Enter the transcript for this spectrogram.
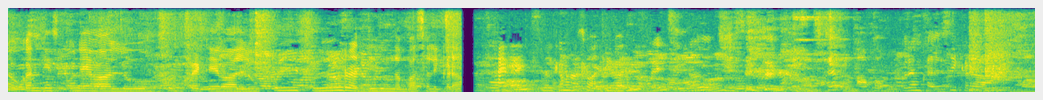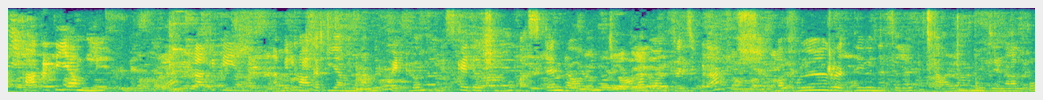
టోకన్ తీసుకునే వాళ్ళు ఫుడ్ పెట్టే వాళ్ళు ఫుల్ ఫుల్ రద్దీగా ఉంది అబ్బా అసలు ఇక్కడ. Hi friends welcome to Swathi గారు ఫ్రెండ్స్ అందరం కలిసి ఇక్కడ కాకతీయ మెస్ కదా? కాకతీయ మెస్ అమీర్ కాకతీయ అమీర్పేటలో మెస్కి అయితే వచ్చినాము. ఫస్ట్ టైం రావడం చాలా బాగుంది ఫ్రెండ్స్ ఇక్కడ. మా ఫుల్ రద్దీ ఉంది అసలు చాలా జనాలతో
